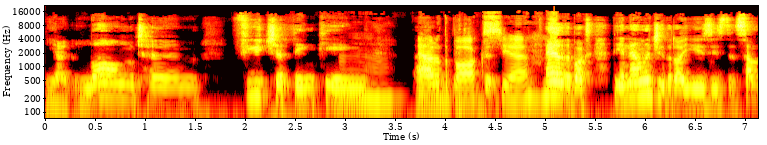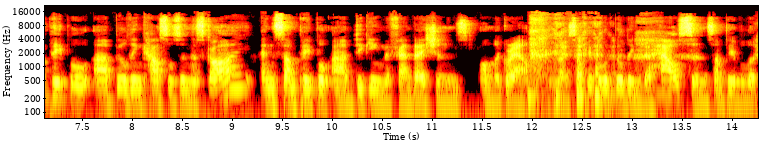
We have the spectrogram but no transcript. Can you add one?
you know, long term future thinking. Mm. Out um, of the box, the, yeah. Out of the box. The analogy that I use is that some people are building castles in the sky and some people are digging the foundations on the ground. You know, some people are building the house and some people are,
